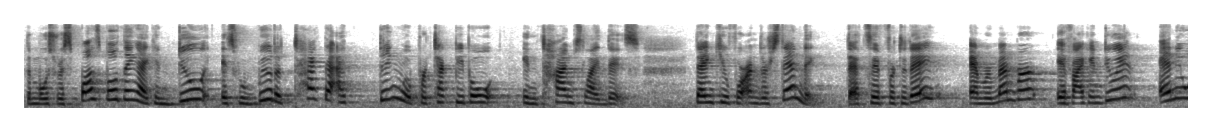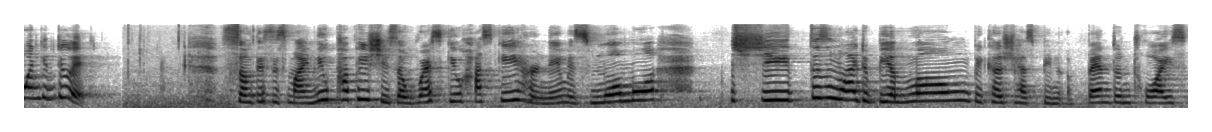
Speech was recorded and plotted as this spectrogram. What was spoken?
the most responsible thing I can do is review the tech that I think will protect people in times like this. Thank you for understanding. That's it for today. And remember, if I can do it, anyone can do it. So this is my new puppy. She's a rescue husky. Her name is Momo. She doesn't like to be alone because she has been abandoned twice.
